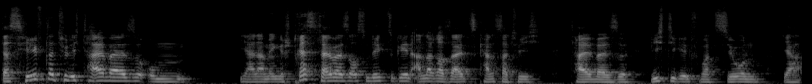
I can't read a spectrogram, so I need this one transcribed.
das hilft natürlich teilweise, um ja, einer Menge Stress teilweise aus dem Weg zu gehen. Andererseits kann es natürlich teilweise wichtige Informationen ja,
